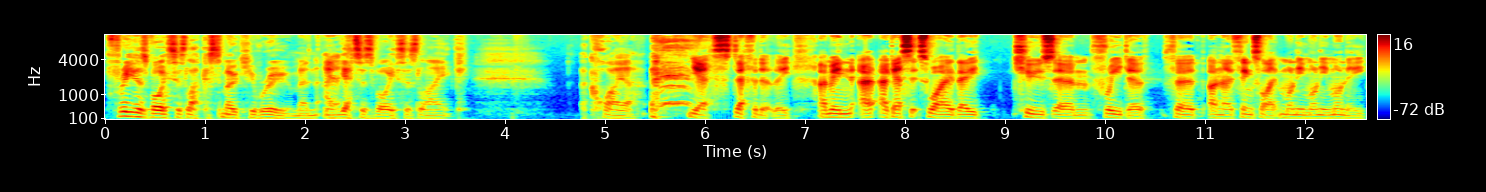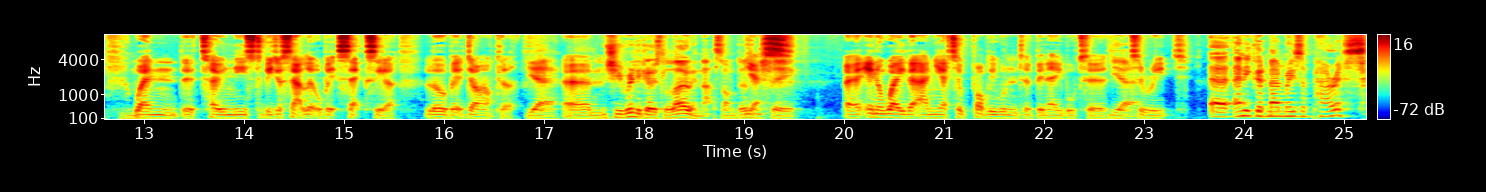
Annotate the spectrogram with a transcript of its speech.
Frida's voice is like a smoky room, and and Yes. Agnetha's voice is like a choir. Yes, definitely. I mean, I, I guess it's why they choose um, Frida for I don't know things like money, money, money. When the tone needs to be just that little bit sexier, a little bit darker. yeah, Um, she really goes low in that song, doesn't yes, she? uh, in a way that Agnetha probably wouldn't have been able to Yeah. to reach. Uh, any good memories of Paris?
